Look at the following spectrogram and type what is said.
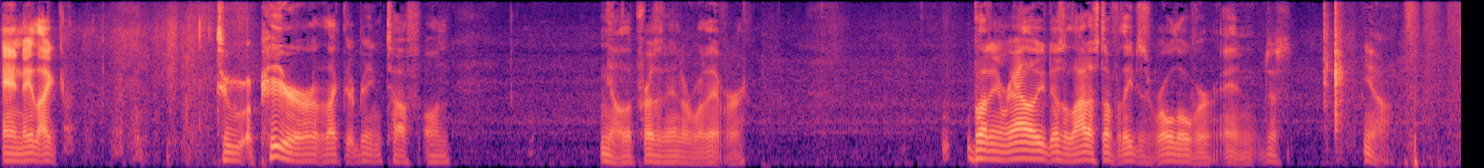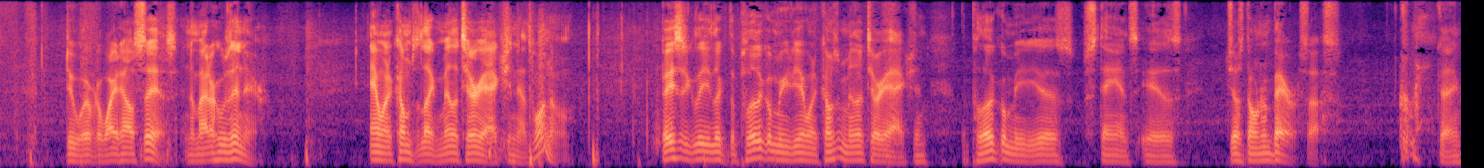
and they like to appear like they're being tough on, you know, the president or whatever. But in reality, there's a lot of stuff where they just roll over and just, you know, do whatever the White House says, no matter who's in there. And when it comes to like military action, that's one of them. Basically, look, the political media, when it comes to military action, the political media's stance is just don't embarrass us. okay?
